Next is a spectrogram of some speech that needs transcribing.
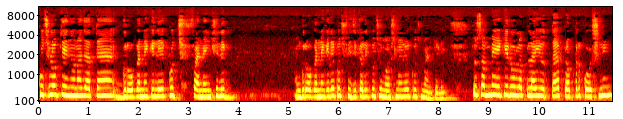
कुछ लोग चेंज होना चाहते हैं ग्रो करने के लिए, कुछ फाइनेंशियली ग्रो करने के लिए, कुछ फिजिकली कुछ इमोशनली कुछ मेंटली तो सब में एक ही रूल अप्लाई होता है proper questioning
